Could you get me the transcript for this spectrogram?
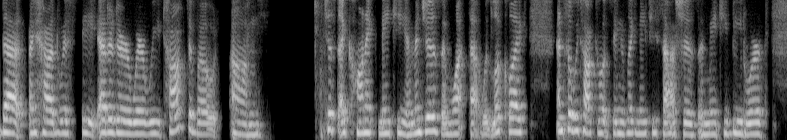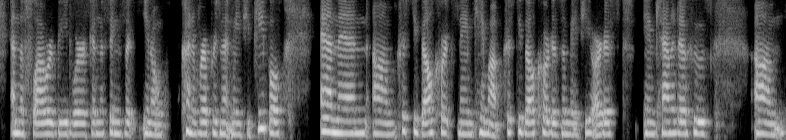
that I had with the editor where we talked about um, just iconic Métis images and what that would look like. And so we talked about things like Métis sashes and Métis beadwork and the flower beadwork and the things that, you know, kind of represent Métis people. And then um, Christy Belcourt's name came up. Christy Belcourt is a Métis artist in Canada who's um,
